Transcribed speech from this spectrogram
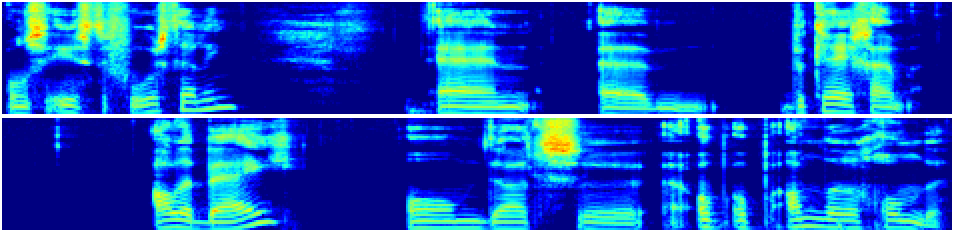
onze eerste voorstelling. En ehm, we kregen hem allebei omdat ze eh, op, op andere gronden.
